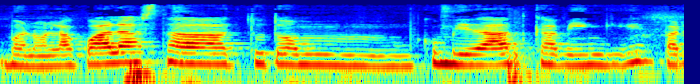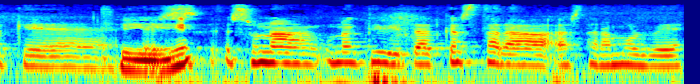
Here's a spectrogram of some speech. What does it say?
bueno, en la qual està tothom convidat que vingui perquè Sí. és, és una, una activitat que estarà, estarà molt bé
